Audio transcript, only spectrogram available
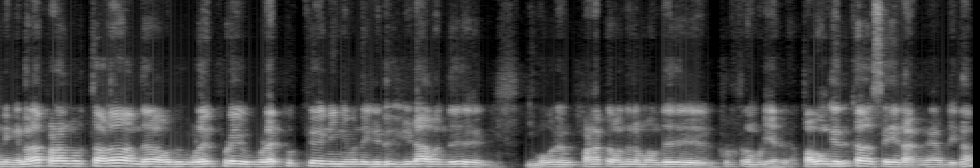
நீங்கள் என்னதான் பணம் கொடுத்தாலும் அந்த ஒரு உழைப்புடைய உழைப்புக்கு நீங்கள் வந்து இடு ஈடாக வந்து ஒரு பணத்தை வந்து நம்ம வந்து கொடுத்துட முடியாது அப்போ அவங்க எதுக்காக செய்கிறாங்க அப்படின்னா.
